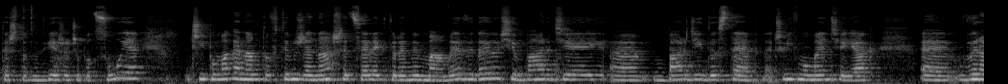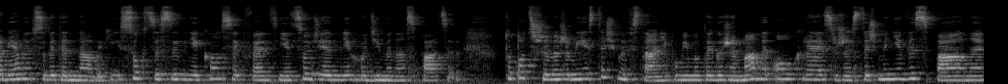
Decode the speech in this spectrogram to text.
też te dwie rzeczy podsumuję, czyli pomaga nam to w tym, że nasze cele, które my mamy, wydają się bardziej, e, bardziej dostępne, czyli w momencie jak E, wyrabiamy w sobie ten nawyk i sukcesywnie, konsekwentnie, codziennie chodzimy na spacer, to patrzymy, że my jesteśmy w stanie, pomimo tego, że mamy okres, że jesteśmy niewyspane,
